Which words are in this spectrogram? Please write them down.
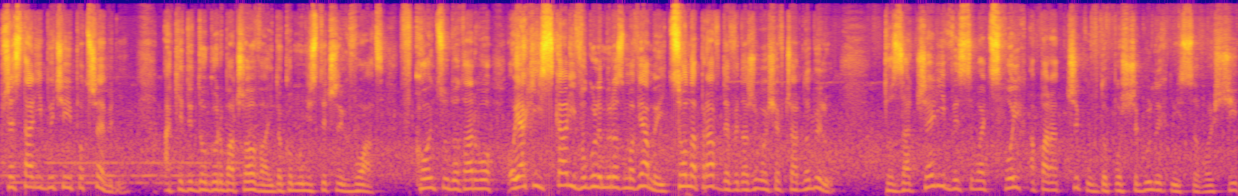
Przestali być jej potrzebni. A kiedy do Gorbaczowa i do komunistycznych władz w końcu dotarło, o jakiej skali w ogóle my rozmawiamy i co naprawdę wydarzyło się w Czarnobylu, to zaczęli wysyłać swoich aparatczyków do poszczególnych miejscowości,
